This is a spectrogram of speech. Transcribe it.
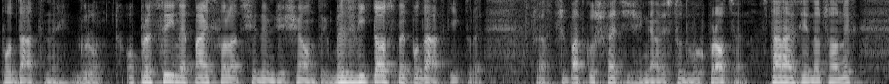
podatny grunt. Opresyjne państwo lat 70., bezlitosne podatki, które w przypadku Szwecji sięgały 102%. W Stanach Zjednoczonych E,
